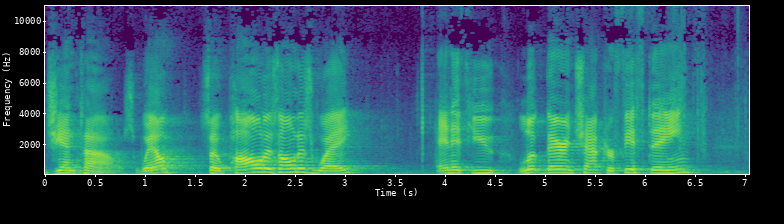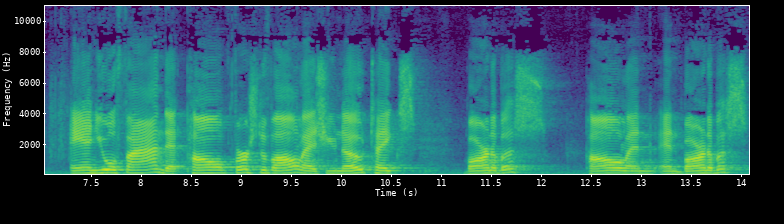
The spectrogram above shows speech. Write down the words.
Gentiles. Well, so Paul is on his way, and if you look there in chapter 15, and you'll find that Paul, first of all, as you know, takes Barnabas, Paul and, and Barnabas.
